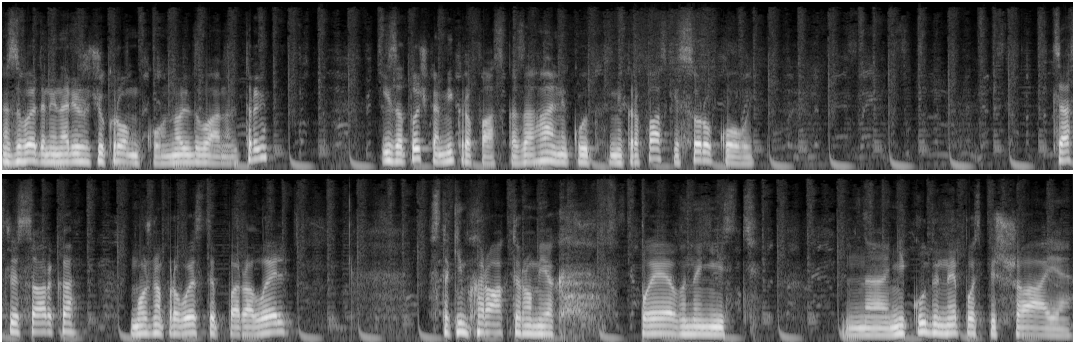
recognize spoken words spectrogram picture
зведений на ріжучу кромку 0203 і заточка мікрофаска. Загальний кут мікрофаски 40 Ця слісарка можна провести паралель з таким характером, як впевненість, нікуди не поспішає.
